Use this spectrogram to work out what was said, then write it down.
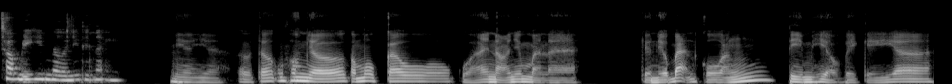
cho beginner như thế này Yeah, yeah. Ừ, tớ cũng không nhớ có một câu của ai nói nhưng mà là kiểu nếu bạn cố gắng tìm hiểu về cái uh,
